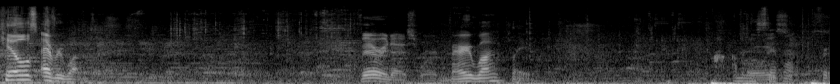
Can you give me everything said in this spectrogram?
kills everyone. Very nice work. Very well played. I'm gonna Always. step out. For,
